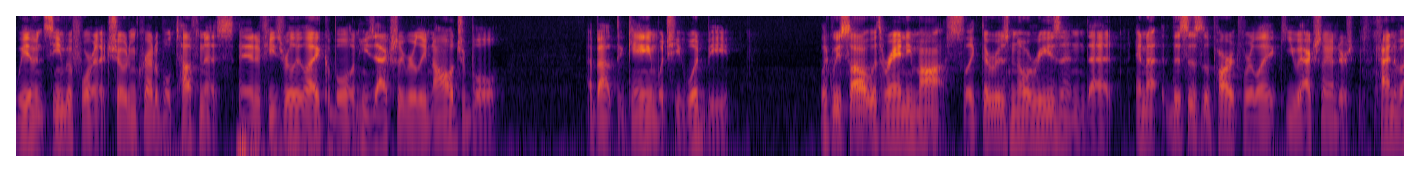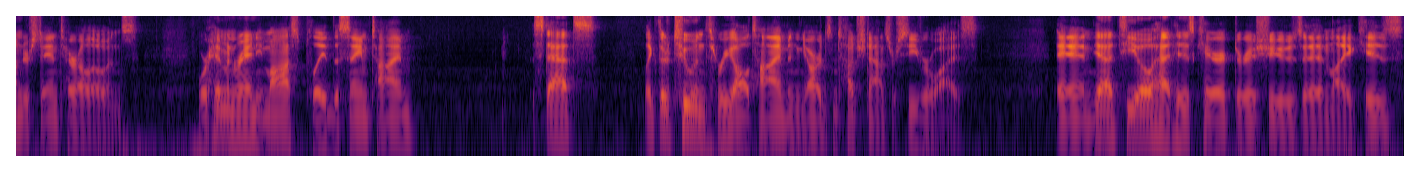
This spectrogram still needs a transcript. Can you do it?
we haven't seen before and that showed incredible toughness. And if he's really likable and he's actually really knowledgeable about the game, which he would be, like we saw it with Randy Moss. Like there was no reason that, and I, this is the part where like you actually under kind of understand Terrell Owens, where him and Randy Moss played the same time. Stats, Like they're two and three all time in yards and touchdowns receiver wise. And yeah, T.O. had his character issues and like his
